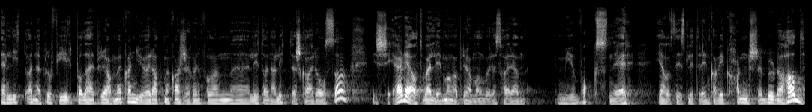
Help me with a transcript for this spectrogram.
en litt annen profil på dette programmet kan gjøre at man kanskje kan få en eh, litt annen lytterskare også. Vi ser det at veldig mange av programmene våre har en mye voksnere gjennomsnittslytter enn hva vi kanskje burde ha hatt,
